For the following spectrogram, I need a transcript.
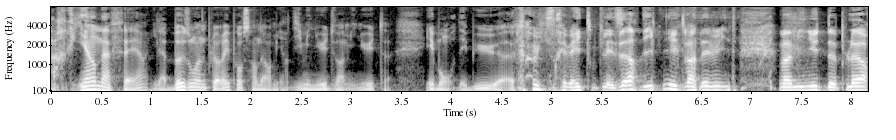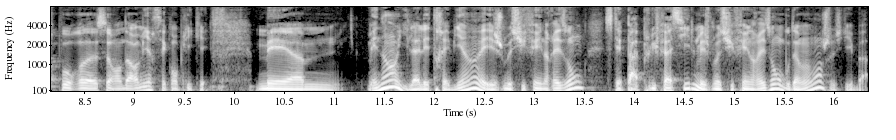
rien à faire, il a besoin de pleurer pour s'endormir. 10 minutes, 20 minutes. Et bon, au début, euh, comme il se réveille toutes les heures, 10 minutes, 20 minutes, 20 minutes de pleurs pour euh, se rendormir, c'est compliqué. Mais euh, mais non, il allait très bien et je me suis fait une raison. C'était pas plus facile, mais je me suis fait une raison. Au bout d'un moment, je me suis dit bah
